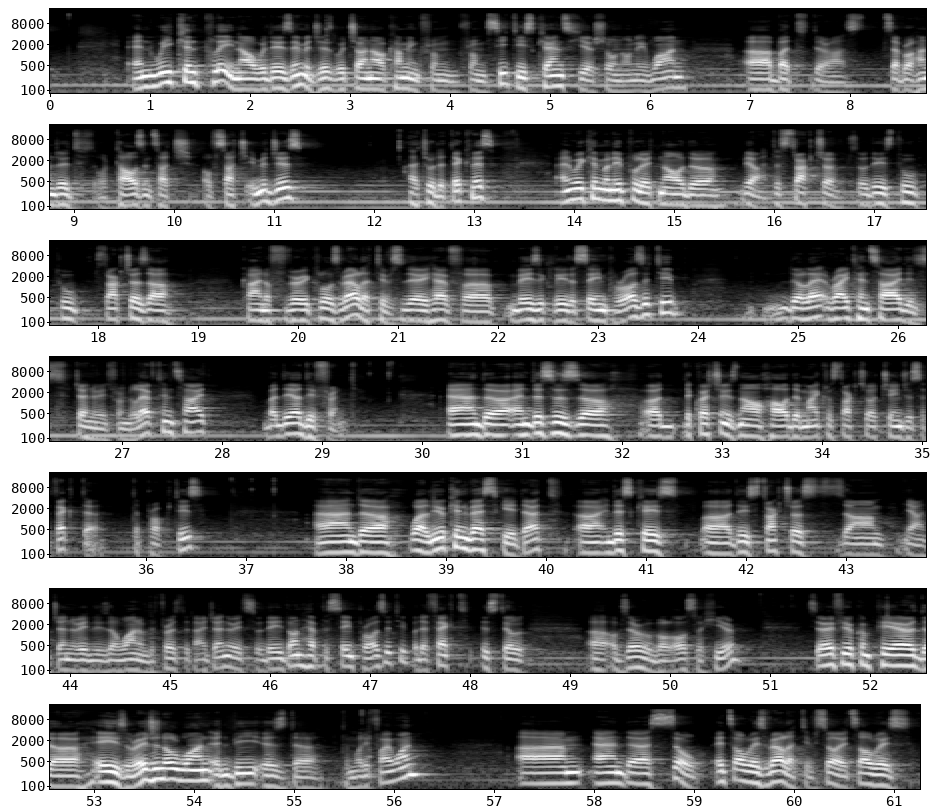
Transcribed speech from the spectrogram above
And we can play now with these images, which are now coming from, from CT scans, here shown only one, uh, but there are several hundred or thousand such, of such images uh, to the thickness. And we can manipulate now the, yeah, the structure. So these two, two structures are kind of very close relatives. They have uh, basically the same porosity. The right-hand side is generated from the left-hand side, but they are different. And, uh, and this is, uh, uh, the question is now how the microstructural changes affect the, the properties. And well, you can investigate that. in this case, these structures, um, yeah, generated, these are one of the first that I generate, so they don't have the same porosity, but effect is still observable also here. So if you compare the A is original one and B is the, the modified one, um, and uh, so it's always relative. So it's always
